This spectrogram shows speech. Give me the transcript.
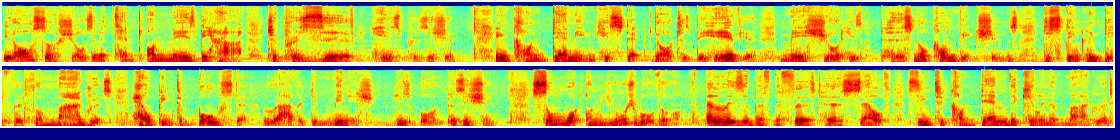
It also shows an attempt on May's behalf to preserve his position. In condemning his stepdaughter's behaviour, May showed his personal convictions distinctly differed from Margaret's, helping to bolster rather diminish his own position. Somewhat unusual though, Elizabeth I herself seemed to condemn the killing of Margaret,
